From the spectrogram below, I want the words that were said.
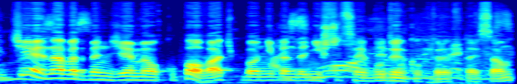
gdzie nawet będziemy okupować, bo nie będę niszczyć sobie budynków, które tutaj są.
